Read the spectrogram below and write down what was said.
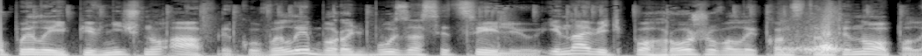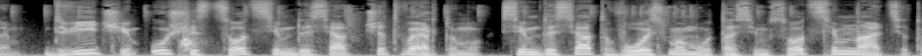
захопили і Північну Африку, вели боротьбу за Сицилію і навіть погрожували Константинополем. Двічі у 674, 78 та 717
